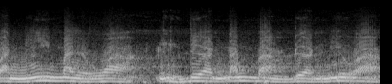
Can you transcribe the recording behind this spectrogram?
วันนี้ไม่ว่าง เดือนนั้นบ้าง เดือนนี้ว่าง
